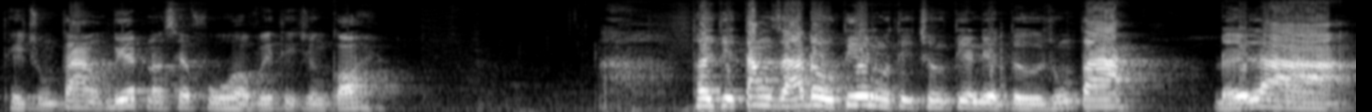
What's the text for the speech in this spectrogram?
thì chúng ta cũng biết nó sẽ phù hợp với thị trường coi thời kỳ tăng giá đầu tiên của thị trường tiền điện tử chúng ta, đấy là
